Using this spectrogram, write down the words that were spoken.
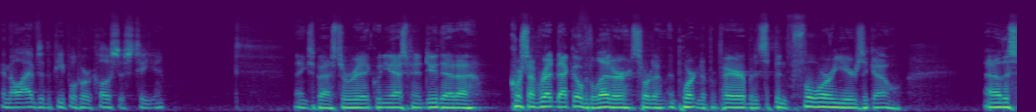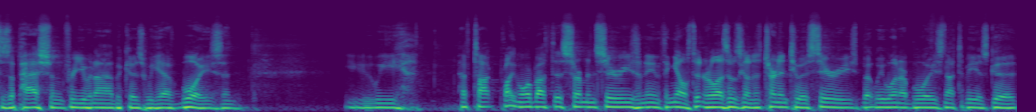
in the lives of the people who are closest to you. Thanks, Pastor Rick. When you asked me to do that, uh, of course, I've read back over the letter, sort of important to prepare, but it's been four years ago. I know this is a passion for you and I because we have boys, and you, we have talked probably more about this sermon series than anything else. Didn't realize it was going to turn into a series, but we want our boys not to be as good.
